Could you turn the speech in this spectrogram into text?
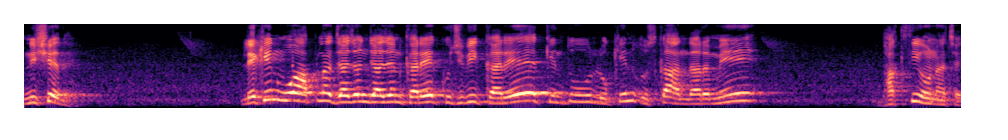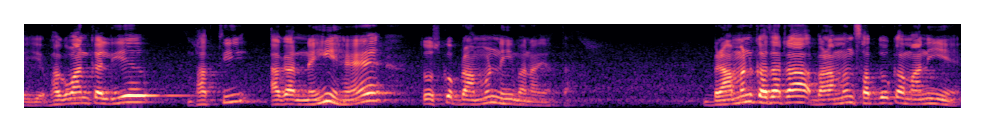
निषेध है। लेकिन वो अपना जजन जजन करे, कुछ भी करे, किंतु लेकिन उसका अंदर में भक्ति होना चाहिए। भगवान का लिए भक्ति अगर नहीं है तो उसको ब्राह्मण नहीं माना जाता। ब्राह्मण कथाटा ब्राह्मण शब्दों का मानी है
